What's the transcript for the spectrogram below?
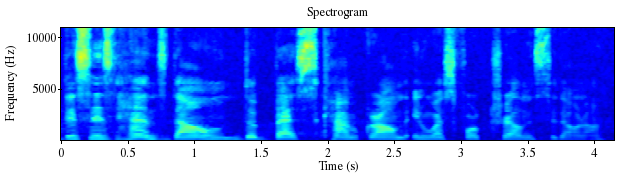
This is hands down the best campground in West Fork Trail in Sedona.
